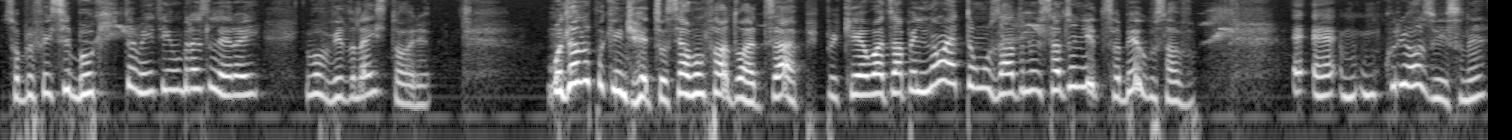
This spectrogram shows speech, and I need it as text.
sobre o Facebook, que também tem um brasileiro aí envolvido na história. Mudando um pouquinho de rede social, vamos falar do WhatsApp, porque o WhatsApp ele não é tão usado nos Estados Unidos, sabia, Gustavo? É, é curioso isso, né?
